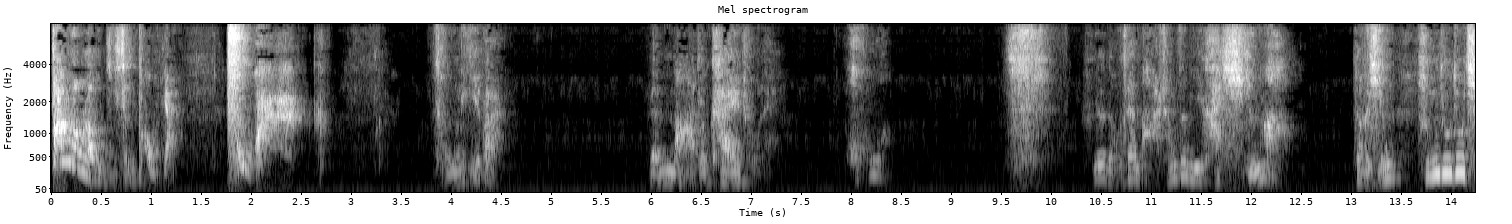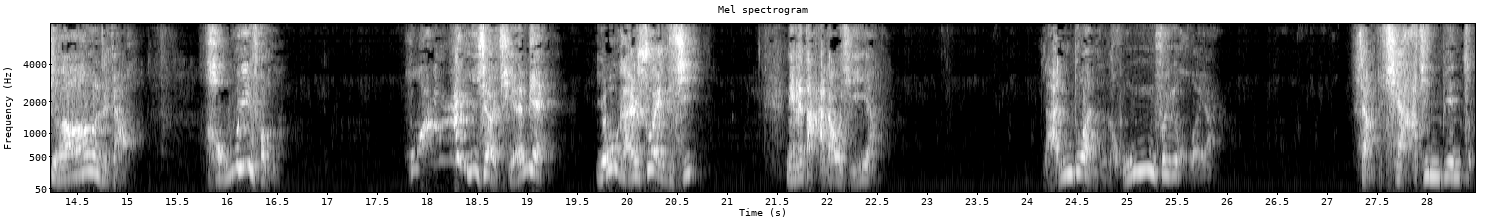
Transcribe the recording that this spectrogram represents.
当啷啷一声炮响，唰，从里边。人马就开出来了，嚯！薛斗在马上这么一看，行啊，怎么行？雄赳赳气昂昂，这家伙好威风啊！哗一下，前面有杆帅的旗，那个大刀旗呀，蓝缎子的红飞火焰，上头掐金边走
